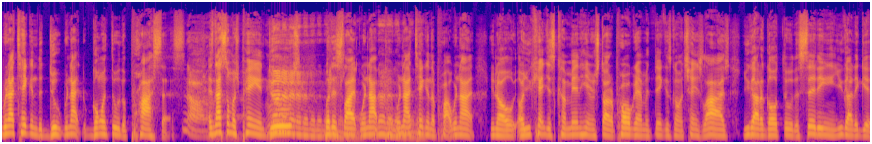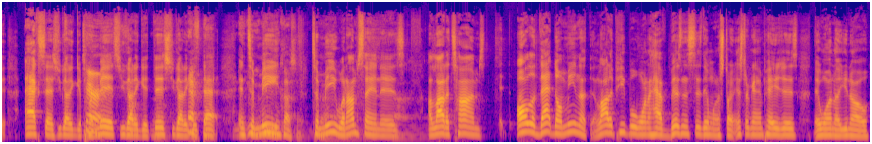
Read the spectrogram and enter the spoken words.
we're not taking the due we're not going through the process. No, no, it's not so much paying dues No, no, but it's like we're not No, no, no, we're not taking the pro we're not you know or you can't just come in here and start a program and think it's going to change lives. You got to go through the city and you got to get access you got to get Terror. permits you got to get this you got to get that. and to me me the cussing. to me what i'm saying is a lot of times all of that don't mean nothing. A lot of people want to have businesses. They want to start Instagram pages. They want to, you know,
